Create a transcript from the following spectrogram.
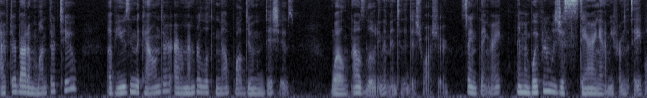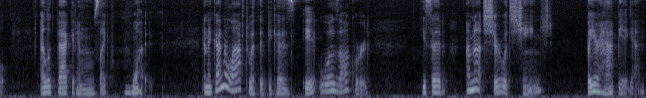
After about a month or two of using the calendar, I remember looking up while doing the dishes. Well, I was loading them into the dishwasher. Same thing, right? And my boyfriend was just staring at me from the table. I looked back at him and was like, What? And I kind of laughed with it because it was awkward. He said, I'm not sure what's changed, but you're happy again.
